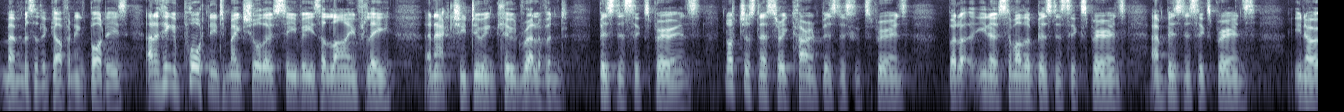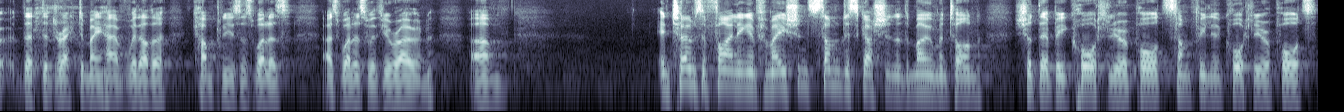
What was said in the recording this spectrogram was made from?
members of the governing bodies. And I think importantly to make sure those CVs are lively and actually do include relevant business experience, not just necessarily current business experience, but uh, you know some other business experience and business experience you know that the director may have with other companies as well as as well as with your own. Um, in terms of filing information, some discussion at the moment on should there be quarterly reports. Some feeling the quarterly reports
